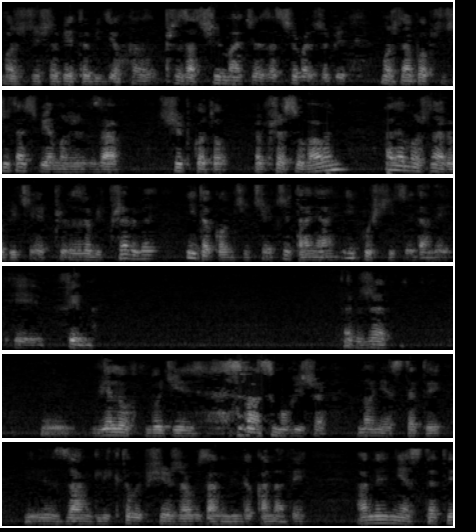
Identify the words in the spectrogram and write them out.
Możecie sobie to wideo e, zatrzymać, zatrzymać, żeby można było przeczytać. Ja może za szybko to przesuwałem, ale można robić, e, zrobić przerwę i dokończyć e, czytania i puścić dalej e, film. Także wielu ludzi z Was mówi, że no niestety z Anglii, kto by przyjeżdżał z Anglii do Kanady, ale niestety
